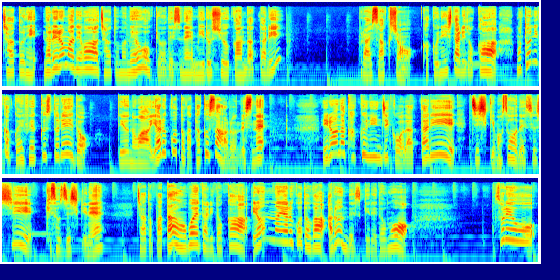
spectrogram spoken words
チャートに慣れるまではチャートの値動きをですね見る習慣だったりプライスアクションを確認したりとかもうとにかく FX トレードっていうのはやることがたくさんあるんですね。いろんな確認事項だったり知識もそうですし基礎知識ねチャートパターンを覚えたりとかいろんなやることがあるんですけれどもそれを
